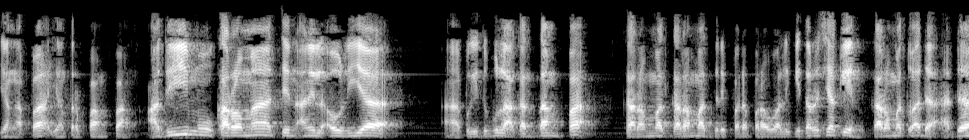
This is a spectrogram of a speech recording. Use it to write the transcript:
Yang apa? Yang terpampang. Adimu karomatin anil aulia. Nah, begitu pula akan tampak karamat-karamat daripada para wali. Kita harus yakin karamat itu ada. Ada.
